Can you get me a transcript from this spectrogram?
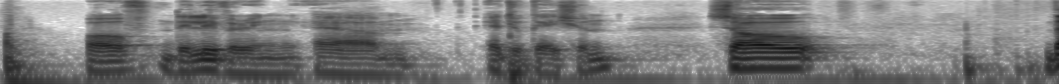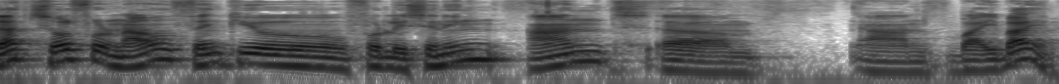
of delivering um, education. So that's all for now. Thank you for listening and um, and bye bye.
